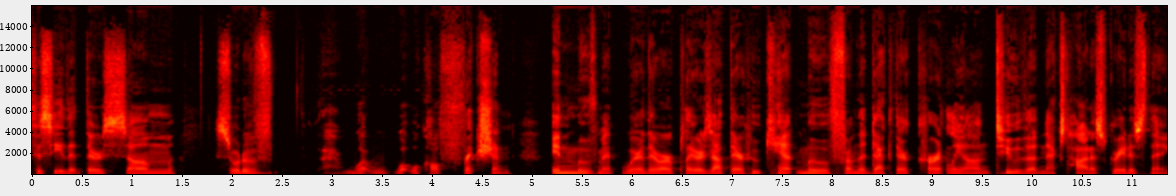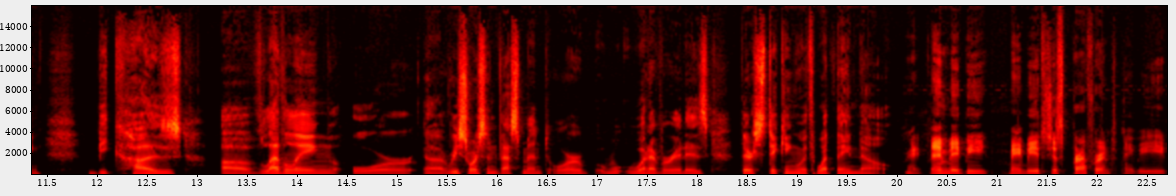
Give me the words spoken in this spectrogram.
to see that there's some sort of what what we'll call friction in movement where there are players out there who can't move from the deck they're currently on to the next hottest greatest thing because of leveling or uh, resource investment or w- whatever it is they're sticking with what they know. Right and maybe maybe it's just preference. Maybe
